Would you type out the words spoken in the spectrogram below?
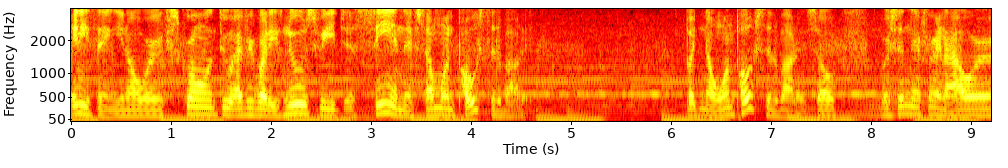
anything. You know, we're scrolling through everybody's news feed just seeing if someone posted about it. But no one posted about it. So we're sitting there for an hour,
